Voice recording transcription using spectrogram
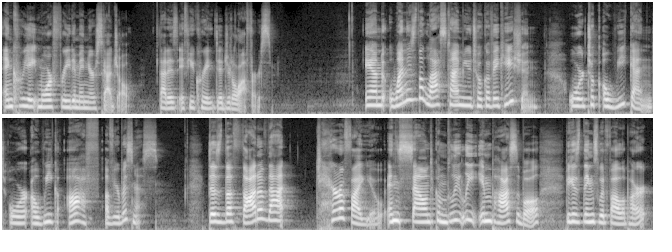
and create more freedom in your schedule. That is, if you create digital offers. And when is the last time you took a vacation or took a weekend or a week off of your business? Does the thought of that terrify you and sound completely impossible because things would fall apart?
